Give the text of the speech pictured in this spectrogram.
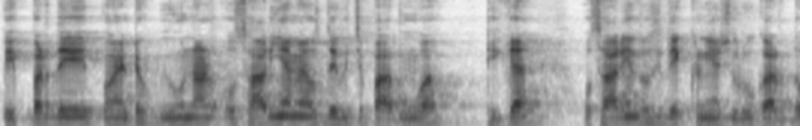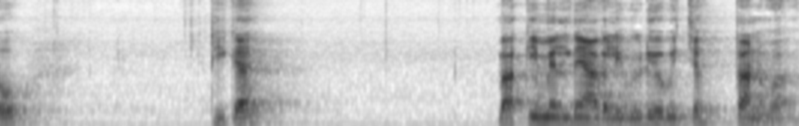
ਪੇਪਰ ਦੇ ਪੁਆਇੰਟ ਆਫ View ਨਾਲ, ਉਹ ਸਾਰੀਆਂ ਮੈਂ ਉਸ ਦੇ ਵਿੱਚ ਪਾ ਦੂੰਗਾ, ਠੀਕ ਹੈ? ਉਹ ਸਾਰੀਆਂ ਤੁਸੀਂ ਦੇਖਣੀਆਂ ਸ਼ੁਰੂ ਕਰ ਦਿਓ, ਠੀਕ ਹੈ? ਬਾਕੀ ਮਿਲਦੇ ਹਾਂ ਅਗਲੀ ਵੀਡੀਓ ਵਿੱਚ। ਧੰਨਵਾਦ।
